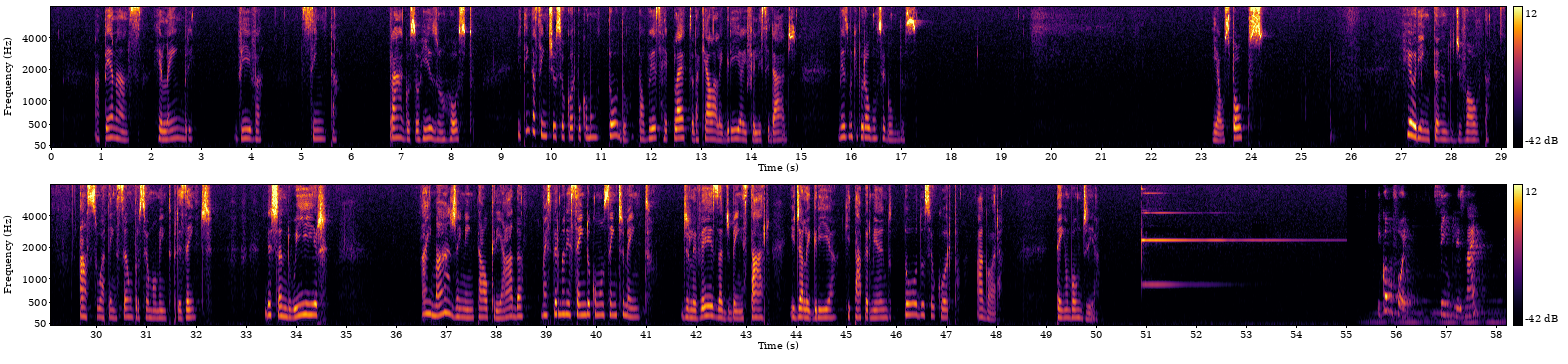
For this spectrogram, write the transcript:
apenas relembre, viva, sinta. Traga o sorriso no rosto e tenta sentir o seu corpo como um todo, talvez repleto daquela alegria e felicidade, mesmo que por alguns segundos. E aos poucos, reorientando de volta a sua atenção para o seu momento presente, deixando ir a imagem mental criada, mas permanecendo com o sentimento de leveza, de bem-estar e de alegria que está permeando todo o seu corpo agora. Tenha um bom dia. E como foi? Simples, né?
